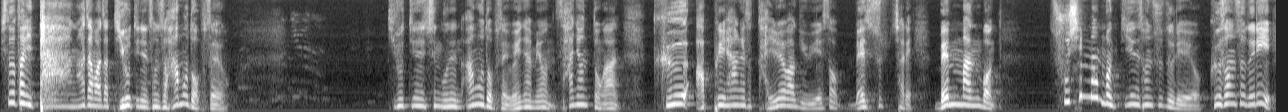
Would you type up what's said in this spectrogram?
신호탄이 탕 하자마자 뒤로 뛰는 선수 아무도 없어요. 뒤로 뛰는 친구는 아무도 없어요. 왜냐하면 4년 동안 그 앞을 향해서 달려가기 위해서 몇수 차례, 몇만 번, 수십만 번 뛴 선수들이에요. 그 선수들이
